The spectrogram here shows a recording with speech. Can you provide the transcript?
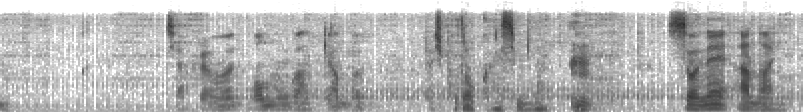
음. 자, 그러면 원문과 함께 한번 다시 보도록 하겠습니다. À Marie.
